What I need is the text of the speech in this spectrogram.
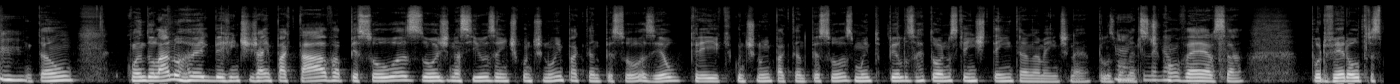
Uhum. Então, quando lá no rugby a gente já impactava pessoas, hoje na Cirrus a gente continua impactando pessoas. Eu creio que continua impactando pessoas muito pelos retornos que a gente tem internamente, né? Pelos ah, momentos de conversa, por ver outras,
